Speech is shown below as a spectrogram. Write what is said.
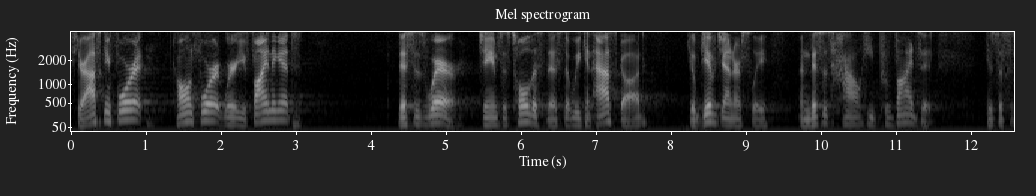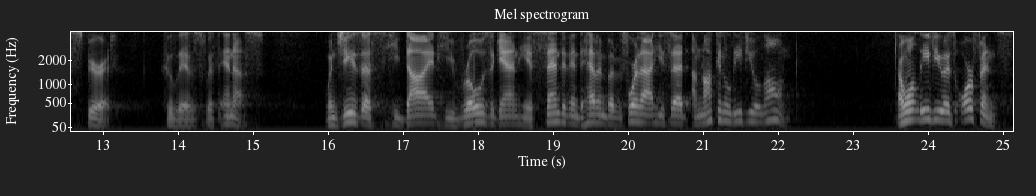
If you're asking for it, calling for it, where are you finding it? This is where James has told us this that we can ask God, He'll give generously, and this is how He provides it. He gives us a spirit who lives within us. When Jesus, He died, He rose again, He ascended into heaven, but before that, He said, I'm not going to leave you alone. I won't leave you as orphans.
